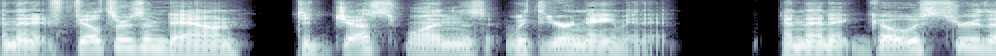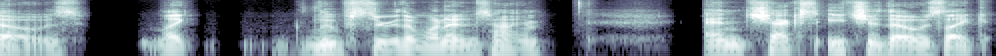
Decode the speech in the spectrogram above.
and then it filters them down to just ones with your name in it, and then it goes through those like loops through them one at a time, and checks each of those like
